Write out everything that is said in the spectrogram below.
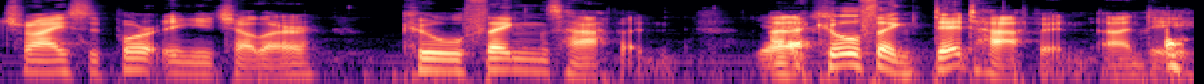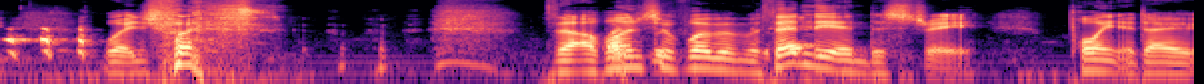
try supporting each other. Cool things happen." And a cool thing did happen, Andy, which was that a bunch of women within the industry pointed out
